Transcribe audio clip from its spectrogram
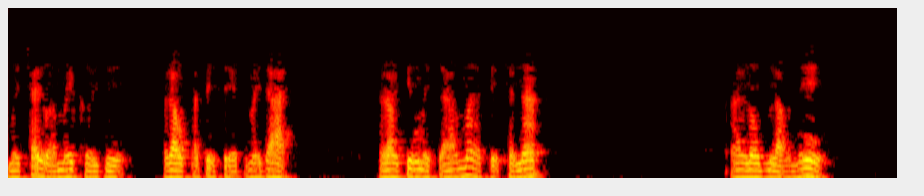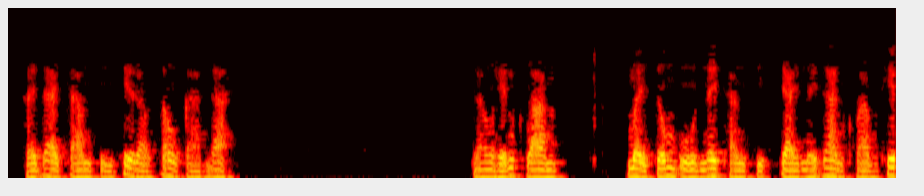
ไม่ใช่ว่าไม่เคยมี เราปฏิเสธไม่ได้ เราจึงไม่สามารถชนะ อารมณ์เหล่านี้ ให้ได้ตามสิ่งที่เราต้องการได้ เราเห็นความไม่สมบูรณ์ในทางจิตใจในด้านความคิด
